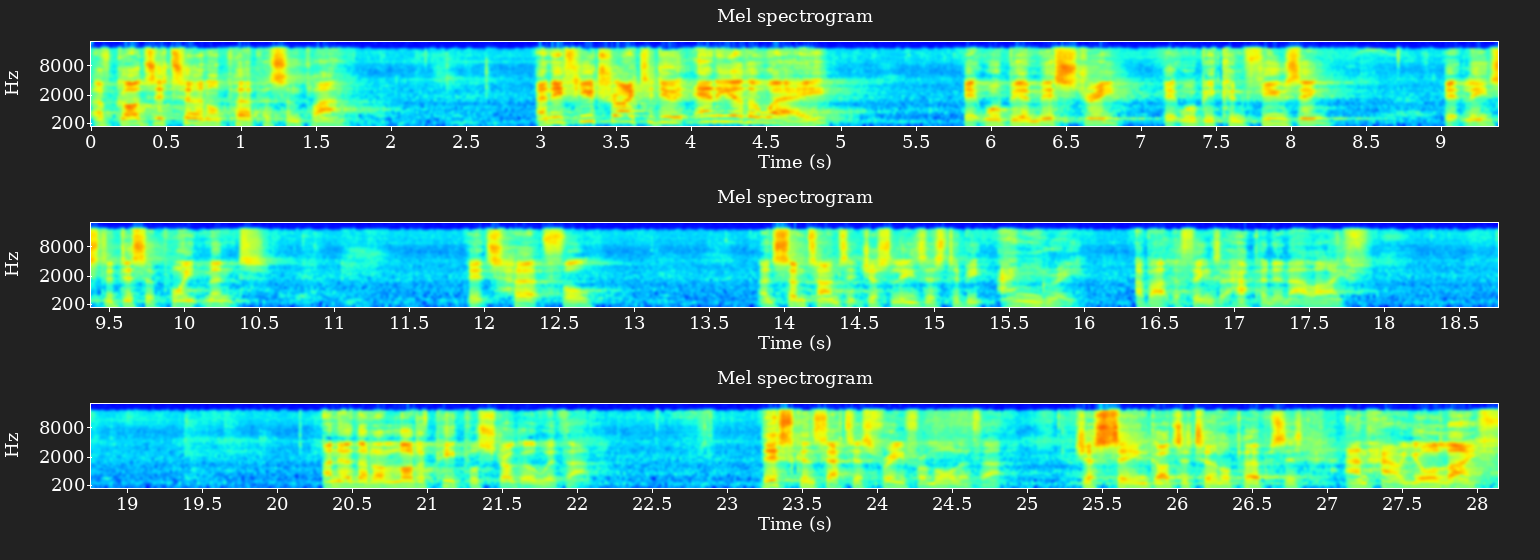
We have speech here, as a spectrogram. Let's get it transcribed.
of God's eternal purpose and plan. And if you try to do it any other way, it will be a mystery, it will be confusing, it leads to disappointment, it's hurtful, and sometimes it just leads us to be angry about the things that happen in our life. I know that a lot of people struggle with that. This can set us free from all of that, just seeing God's eternal purposes and how your life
